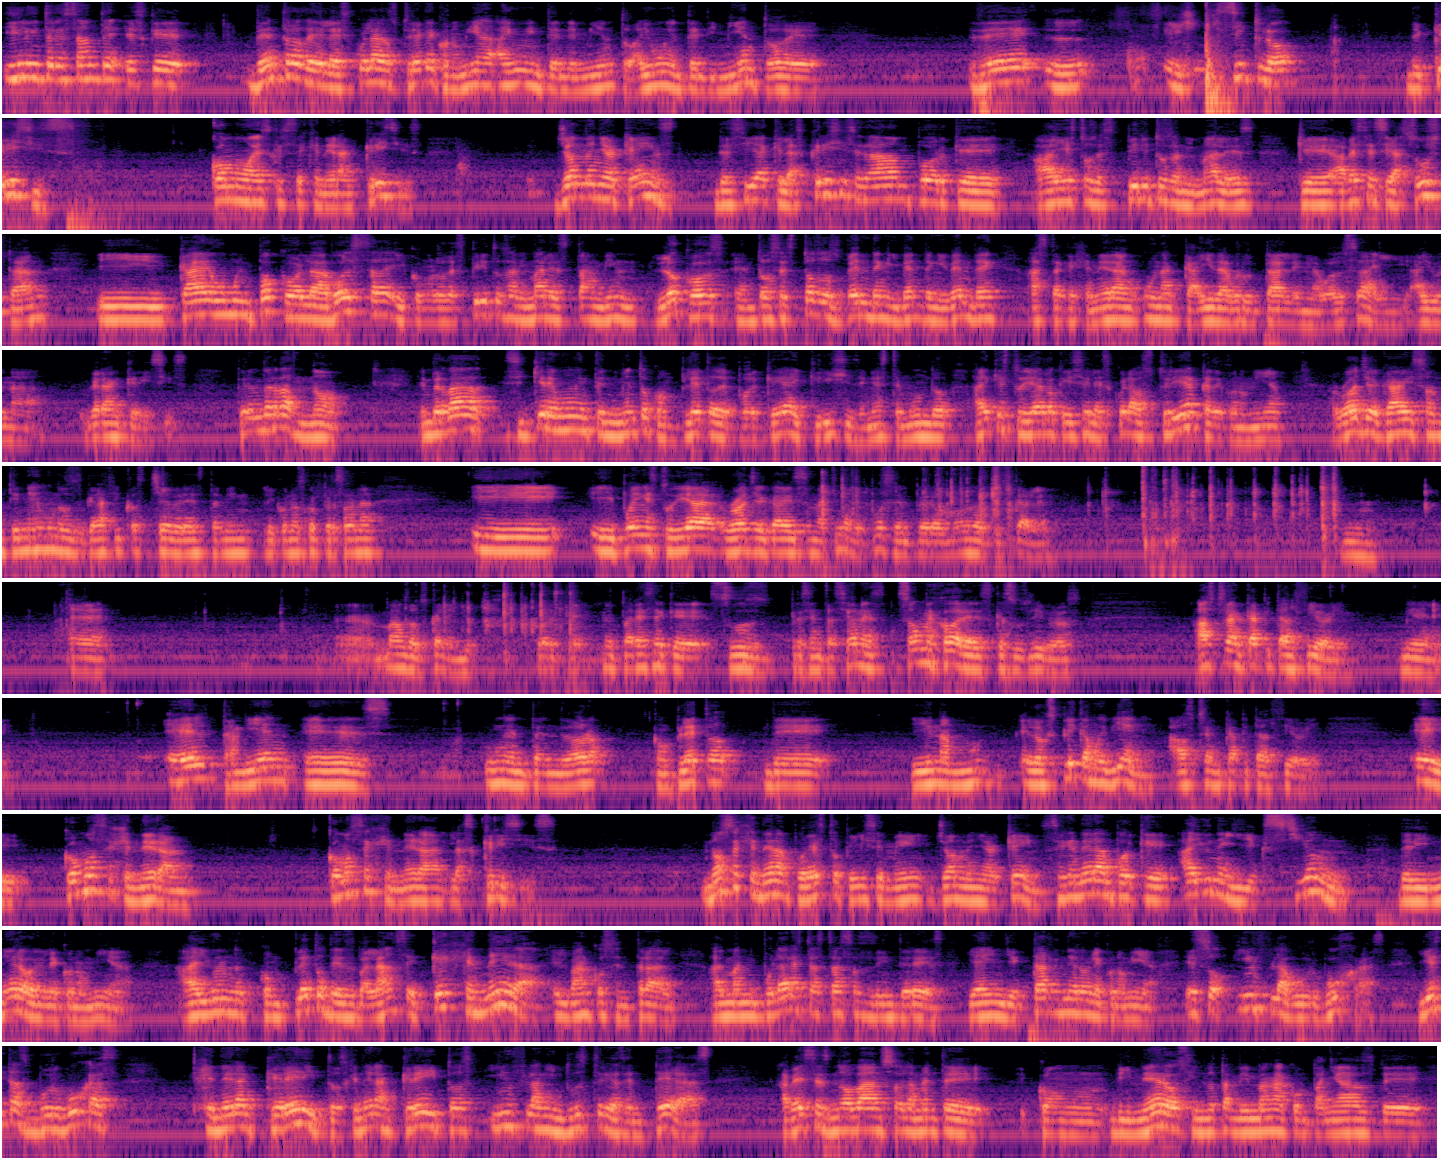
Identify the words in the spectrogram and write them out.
Y lo interesante es que dentro de la Escuela Austríaca de Economía hay un entendimiento, hay un entendimiento de del ciclo de crisis. ¿Cómo es que se generan crisis? John Maynard Keynes decía que las crisis se daban porque hay estos espíritus animales que a veces se asustan y cae muy poco la bolsa y como los espíritus animales están bien locos, entonces todos venden y venden y venden hasta que generan una caída brutal en la bolsa y hay una gran crisis. Pero en verdad no. En verdad, si quieren un entendimiento completo de por qué hay crisis en este mundo, hay que estudiar lo que dice la Escuela Austríaca de Economía. Roger Garrison tiene unos gráficos chéveres, también le conozco en persona. Y, pueden estudiar Roger Garrison, aquí no le puse, pero vamos a buscarle. Mm. Eh, eh, vamos a buscarle en YouTube, porque me parece que sus presentaciones son mejores que sus libros. Austrian Capital Theory, miren él también es un entendedor completo de, y lo explica muy bien, Austrian Capital Theory. Hey, ¿cómo se generan, cómo se generan las crisis? No se generan por esto que dice John Maynard Keynes, se generan porque hay una inyección de dinero en la economía, hay un completo desbalance que genera el Banco Central al manipular estas tasas de interés y a inyectar dinero en la economía, eso infla burbujas. Y estas burbujas generan créditos, generan créditos, inflan industrias enteras. A veces no van solamente con dinero, sino también van acompañados de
